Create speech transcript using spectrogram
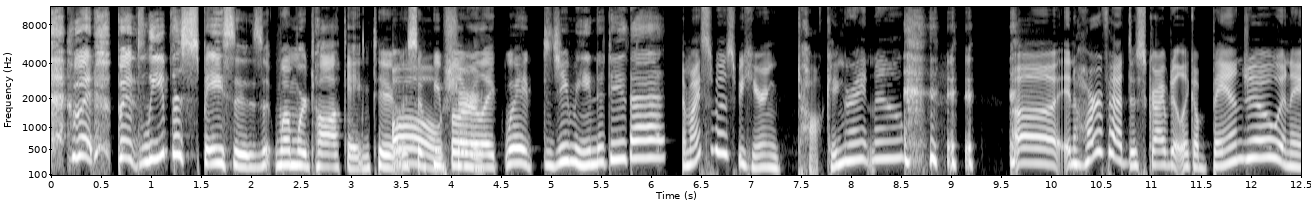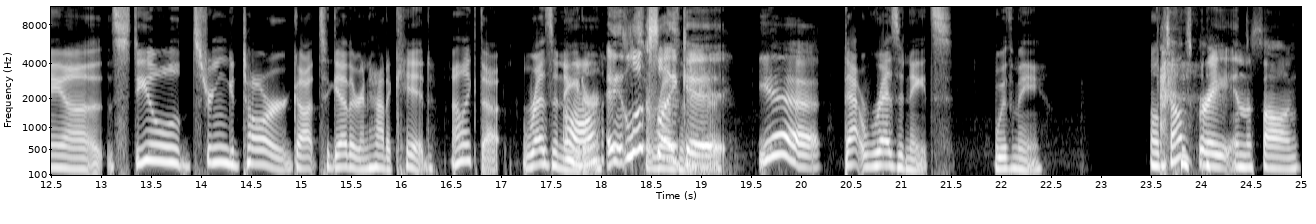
But but leave the spaces when we're talking too, so Oh, people sure. are like, "Wait, did you mean to do that?" Am I supposed to be hearing talking right now? uh, and Harvat described it like a banjo and a uh, steel string guitar got together and had a kid. I like that resonator. Aw, it looks like resonator. it. Yeah. That resonates with me. Well, it sounds great in the song.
